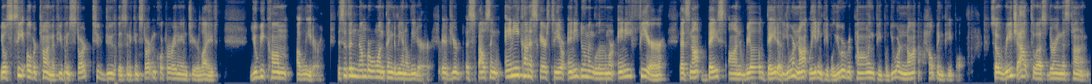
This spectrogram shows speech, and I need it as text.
You'll see over time if you can start to do this and it can start incorporating into your life, you become a leader. This is the number one thing to being a leader. If you're espousing any kind of scarcity or any doom and gloom or any fear that's not based on real data, you are not leading people. You are repelling people. You are not helping people. So reach out to us during this time.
